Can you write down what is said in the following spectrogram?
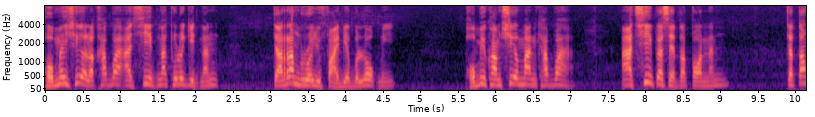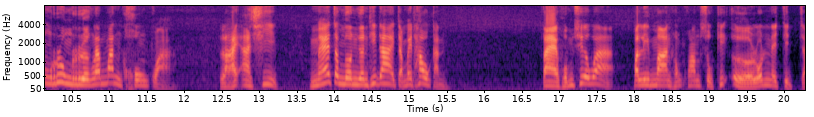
ผมไม่เชื่อหรอกครับว่าอาชีพนักธุรกิจนั้น จะร่ำรวยอยู่ฝ่ายเดียวบนโลกนี้ ผมมีความเชื่อมั่นครับว่า อาชีพเกษตรกรนั้น จะต้องรุ่งเรืองและมั่นคงกว่า หลายอาชีพ แม้จำนวนเงินที่ได้จะไม่เท่ากัน แต่ผมเชื่อว่าปริมาณของความสุขที่เอ่อล้นในจิตใจ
